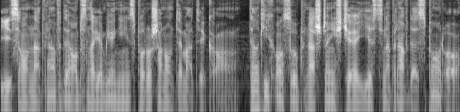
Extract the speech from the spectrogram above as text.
i są naprawdę obznajomieni z poruszaną tematyką. Takich osób na szczęście jest naprawdę sporo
